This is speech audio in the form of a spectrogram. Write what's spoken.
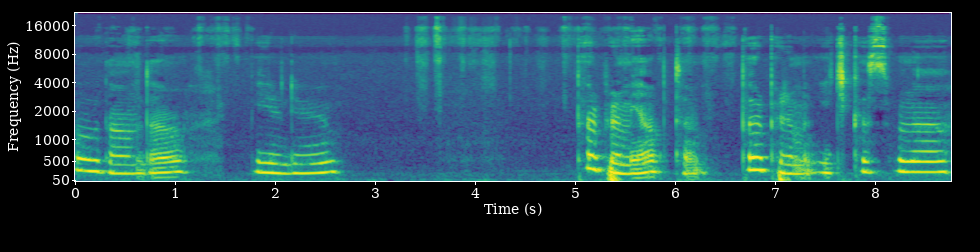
Buradan da bir düğüm pırpırımı yaptım. Pırpırımın iç kısmına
